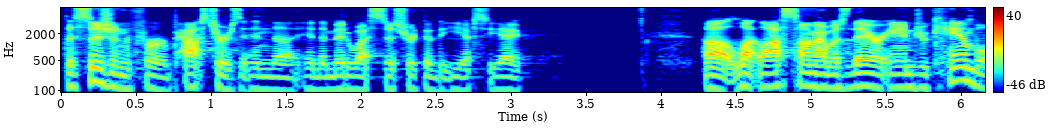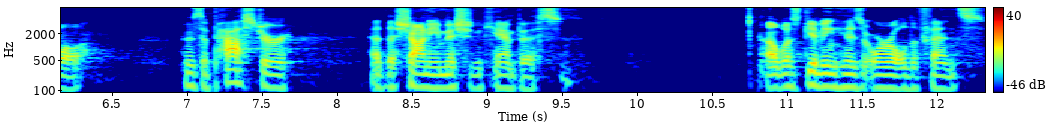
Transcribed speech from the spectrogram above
decision for pastors in the, in the Midwest district of the EFCA. Uh, last time I was there, Andrew Campbell, who's a pastor at the Shawnee Mission campus, uh, was giving his oral defense.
